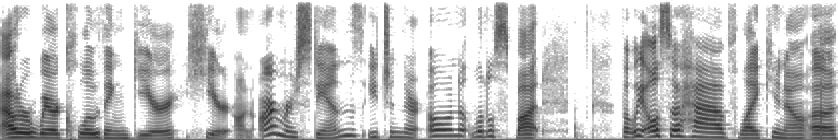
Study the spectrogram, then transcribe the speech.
outerwear clothing gear here on armor stands each in their own little spot. But we also have like you know a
